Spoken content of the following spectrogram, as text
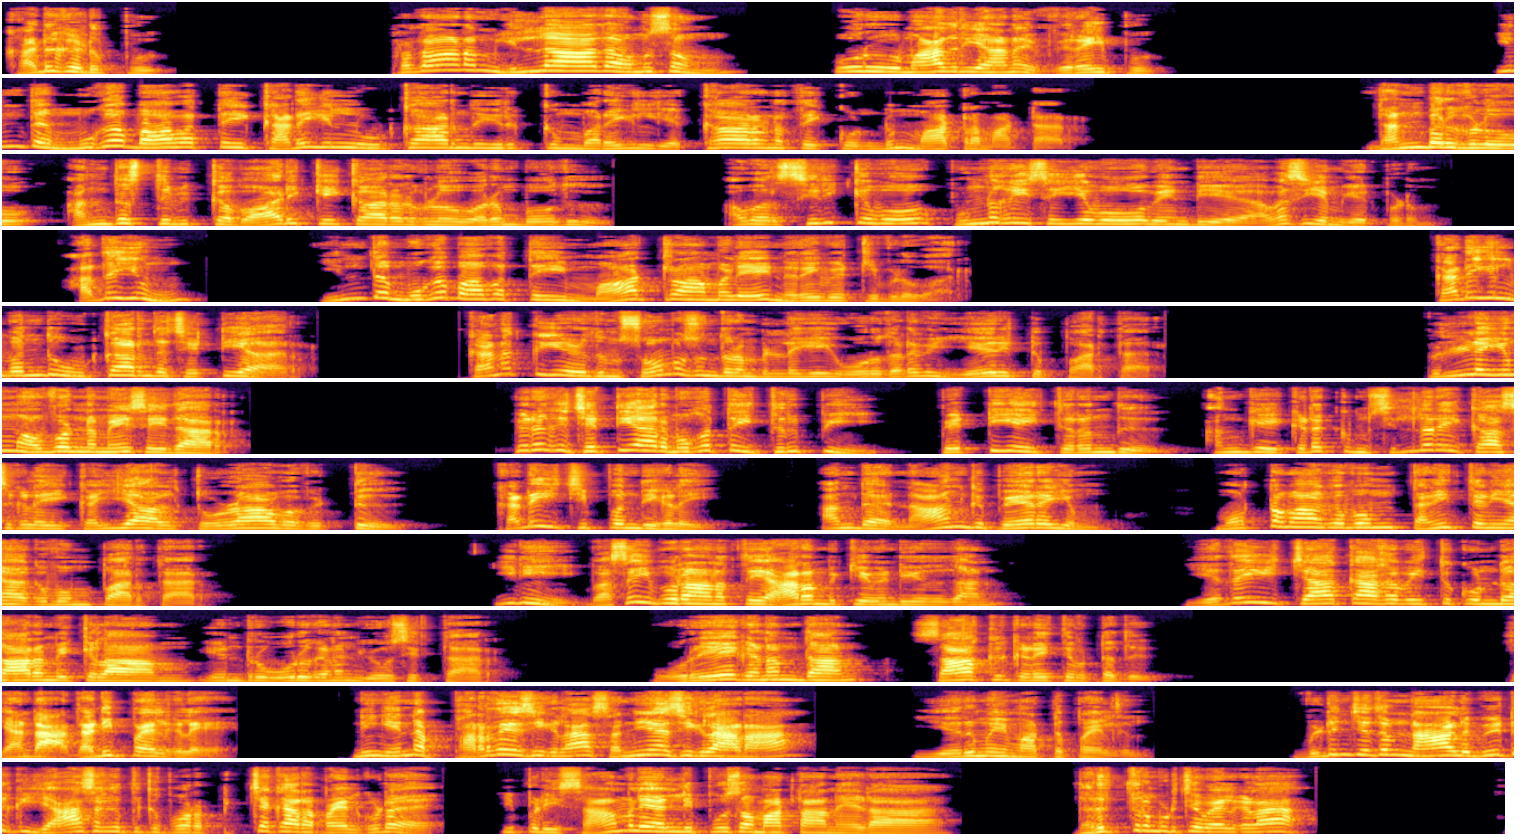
கடுகடுப்பு. பிரதானம் இல்லாத அம்சம் ஒரு மாதிரியான விரைப்பு. இந்த முகபாவத்தை கடையில் உட்கார்ந்து இருக்கும் வரையில் எக்காரணத்தை கொண்டும் மாற்ற மாட்டார். நண்பர்களோ அந்தஸ்துமிக்க வாடிக்கைக்காரர்களோ வரும்போது அவர் சிரிக்கவோ புன்னகை செய்யவோ வேண்டிய அவசியம் ஏற்படும். அதையும் இந்த முகபாவத்தை மாற்றாமலே நிறைவேற்றி விடுவார். கடையில் வந்து உட்கார்ந்த செட்டியார் கணக்கு எழுதும் சோமசுந்தரம் பிள்ளையை ஒரு தடவை ஏறிட்டு பார்த்தார். பிள்ளையும் அவ்வண்ணமே செய்தார். பிறகு செட்டியார் முகத்தை திருப்பி பெட்டியை திறந்து அங்கே கிடக்கும் சில்லறை காசுகளை கையால் தொழாவ விட்டு கடை சிப்பந்திகளை அந்த நான்கு பேரையும் மொத்தமாகவும் தனித்தனியாகவும் பார்த்தார். இனி வசை புராணத்தை ஆரம்பிக்க வேண்டியதுதான். எதை சாக்காக வைத்துக்கொண்டு ஆரம்பிக்கலாம் என்று ஒரு கணம் யோசித்தார். ஒரே கணம்தான் சாக்கு கிடைத்துவிட்டது. ஏண்டா தடிப்பயல்களே நீங்க என்ன பரதேசிகளா சன்னியாசிகளாடா? எருமை மாட்டு பயல்கள். விடிஞ்சதும் நாலு வீட்டுக்கு யாசகத்துக்கு போற பிச்சைக்கார பயல் கூட இப்படி சாமலை அள்ளி பூச மாட்டானேடா. தரித்திரம் முடிச்ச வயல்களா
